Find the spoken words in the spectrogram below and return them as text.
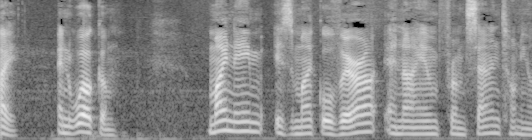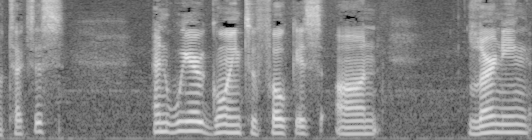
Hi, and welcome. My name is Michael Vera, and I am from San Antonio, Texas. And we're going to focus on learning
